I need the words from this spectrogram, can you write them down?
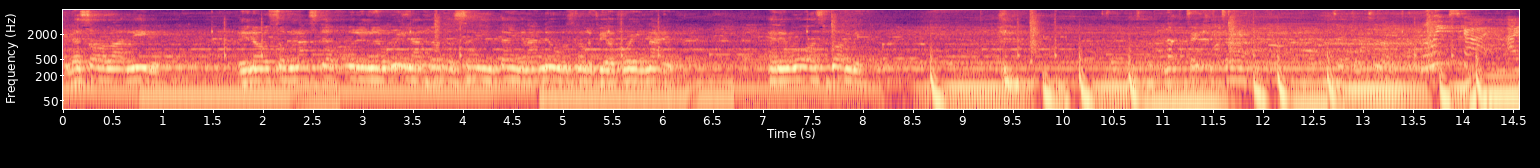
And that's all I needed. You know, so when I stepped foot in the arena, I felt the same thing, and I knew it was going to be a great night. And it was for me. Take your time. Take your time. Malik Scott, I,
